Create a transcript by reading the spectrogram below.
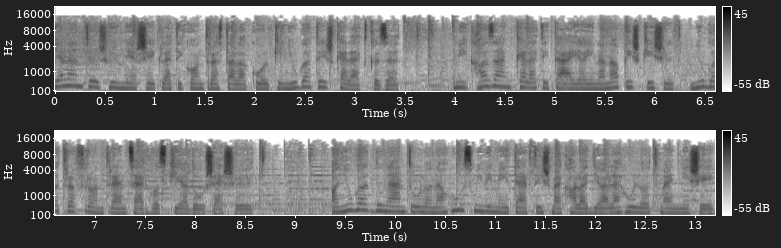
Jelentős hőmérsékleti kontraszt alakul ki nyugat és kelet között. Míg hazánk keleti tájain a nap is kisüt, nyugatra frontrendszerhoz kiadós esőt. A Nyugat-Dunántúlon a 20 mm-t is meghaladja a lehullott mennyiség,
